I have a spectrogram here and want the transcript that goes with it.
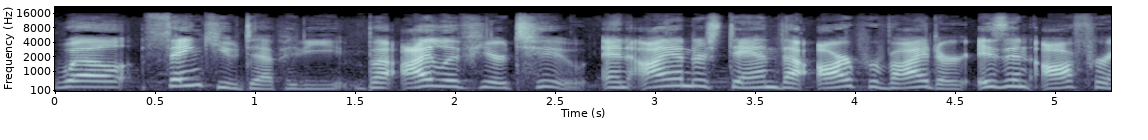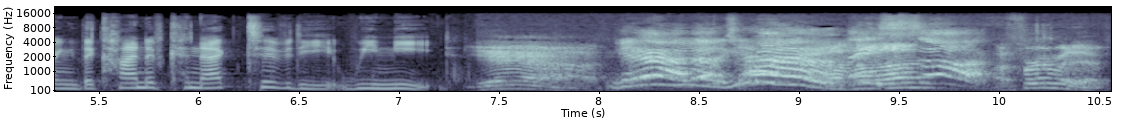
Well, thank you, Deputy, but I live here too, and I understand that our provider isn't offering the kind of connectivity we need. Yeah. Yeah, that's right. They Uh-huh. suck. Affirmative.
